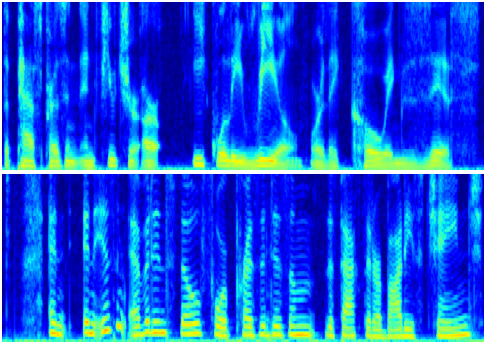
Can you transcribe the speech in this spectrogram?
the past, present, and future are equally real or they coexist. And and isn't evidence though for presentism the fact that our bodies change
